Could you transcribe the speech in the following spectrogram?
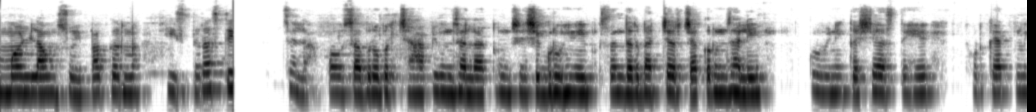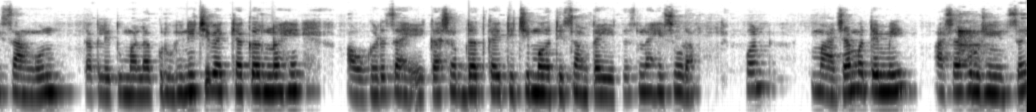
मन लावून स्वयंपाक करणं हीच तर असते. चला पावसाबरोबर चहा पिऊन झाला. तुमच्याशी गृहिणी संदर्भात चर्चा करून झाली. गृहिणी कशी असते हे थोडक्यात मी सांगून टाकले. तुम्हाला गृहिणीची व्याख्या करणं हे अवघडच आहे. एका शब्दात काही तिची महती सांगता येतच नाही सोडा. पण माझ्या मते मी अशा गृहिणीची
